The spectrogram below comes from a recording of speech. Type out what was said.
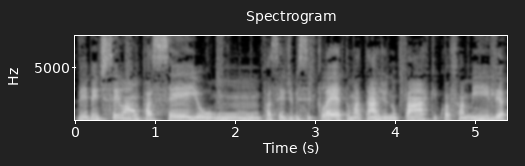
de repente, sei lá, um passeio, um, um passeio de bicicleta, uma tarde no parque com a família,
